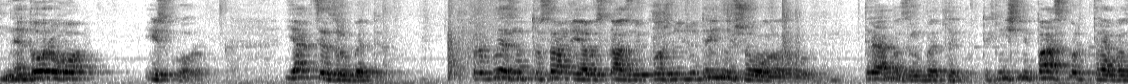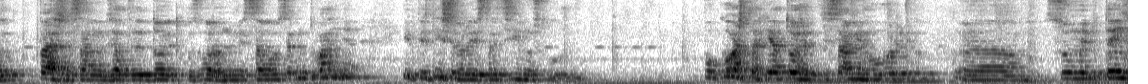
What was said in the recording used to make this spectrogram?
недорого і скоро. Як це зробити? Приблизно то саме я розказую кожній людині, що треба зробити технічний паспорт, треба перше саме взяти довідку з органу місцевого самоврядування і пізніше в реєстраційну службу. По коштах я теж ті самі говорю е, суми людині,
